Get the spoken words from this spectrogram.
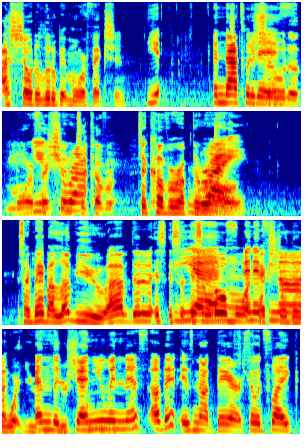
I showed a little bit more affection Yeah, and that's what you it is. showed a more You affection try- to cover. to cover up the wrong. right. It's like, babe, I love you. Uh, da, da. It's it's a, it's a little more extra not- than what you And the you're- what you- genuineness of it is not there. So it's like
